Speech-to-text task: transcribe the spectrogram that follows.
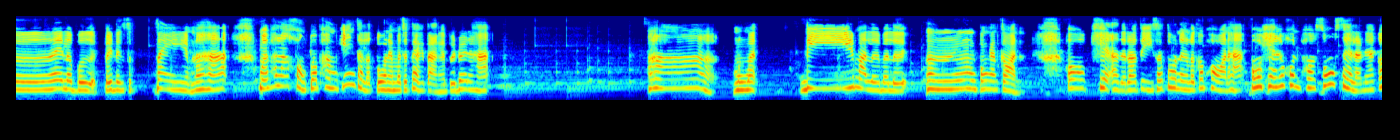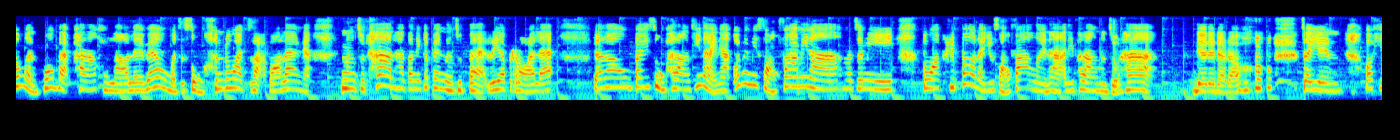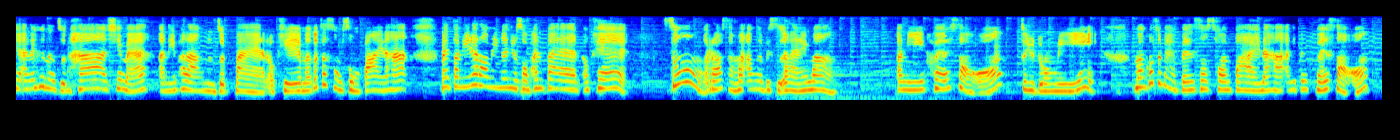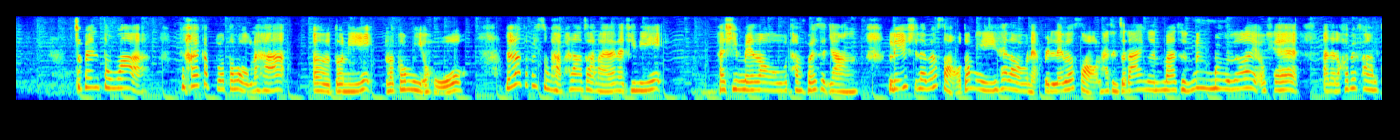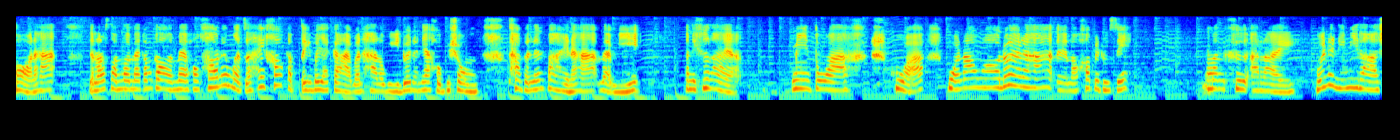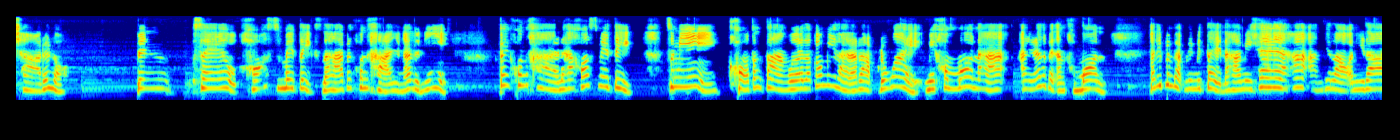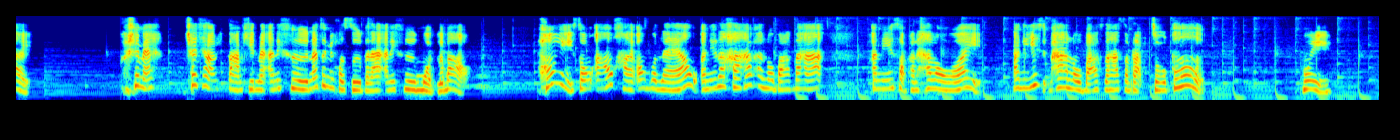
ยระเบิดไปหนึ่งสเต็ปนะคะเหมือนพลังของตัวพัมกิ้งแต่ละตัวเนี่ยมันจะแตกต่างกันไปด้วยนะคะอ่ามึงมา ดีมาเลยมาเลย อืมป้องกันก่อน โอเค อาจจะเราตีอีกสักตัวหนึ่งแล้วก็พอนะฮะ โอเค ทุกคนพอสู้เสร็จแล้วเนี่ยก็เหมือนพวกแบบพลังของเราเลเวลเหมือนจะสูงขึ้นด้วยจากตอนแรกเนี่ย 1.5 นะคะ ตอนนี้ก็เป็น 1.8 เรียบร้อยแล้ว แล้วเราไปสุ่มพลังที่ไหนเนี่ยโอ้ยมันมีสองฝ้านี่นะ มันจะมีตัวคริปเปอร์เนี่ยอยู่สองฝ้าเลยนะคะ อันนี้พลัง 1.5 เดี๋ยวเดี๋ยวเดี๋ยวใจเย็น โอเค อันนี้คือ 1.5 ใช่ไหม อันนี้พลัง 1.8 โอเค มันก็จะสุ่มๆไปนะคะ ในตอนนี้เนี่ยเรามีเงินอยู่ 2,800 โอเค ซึ่งเราสามารถเอาเงินไปซื้ออะไรได้มั่ง อันนี้เควสสองจะอยู่ตรงนี้ มันก็จะแบ่งเป็นโซนๆไปนะคะ อันนี้เป็นเควสสองจะเป็นตัวคล้ายๆกับตัวตลกนะคะ เออตัวนี้ แล้วก็มีโอ้โห แล้วเราจะไปสุ่มหาพลังจากไหนแล้วเนี่ยทีนี้ อาชิเมเราทำเควสเสร็จยัง reach level 2 ต้องมีให้เราเนี่ยเป็น level 2นะคะถึงจะได้เงินมาถึง 1 0,000 เลย โอเค อันนี้เราค่อยไปฟาร์มต่อนะคะเดี๋ยวเราสำรวจแม่กำกรแม่ของเขาเนี่ยเหมือนจะให้เข้ากับธีมบรรยากาศวันฮาโลวีนด้วยนะเนี่ยคุณผู้ชมทำไปเล่นไปนะคะแบบนี้ อันนี้คืออะไรอะ่ะมีตัวหัวหัวนาวอด้วยนะคะเดี๋ยวเราเข้าไปดูซิมันคืออะไรเฮ้ยในนี้มีราชาด้วยเหรอ เซลล์คอสเมติกส์นะคะ เป็นคนขายอย่างนั้นหรือนี่ เป็นคนขายนะคะคอสเมติกจะมีของต่างๆเลย แล้วก็มีหลายระดับด้วย มีคอมมอนนะคะ อันนี้น่าจะเป็นอันคอมมอน อันนี้เป็นแบบลิมิเต็ดนะคะ มีแค่ห้าอันที่เราอันนี้ได้ ใช่ไหมใช่ที่เราตามคิดไหมอันนี้คือน่าจะมีคนซื้อไปแล้ว อันนี้คือหมดหรือเปล่า เฮ้ยโซลเอาขายออกหมดแล้ว อันนี้ราคา 5,000โลบัคนะคะ อันนี้ 2,500 อันนี้ 25 โลบัคนะคะสำหรับโจ๊กเกอร์ หุย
